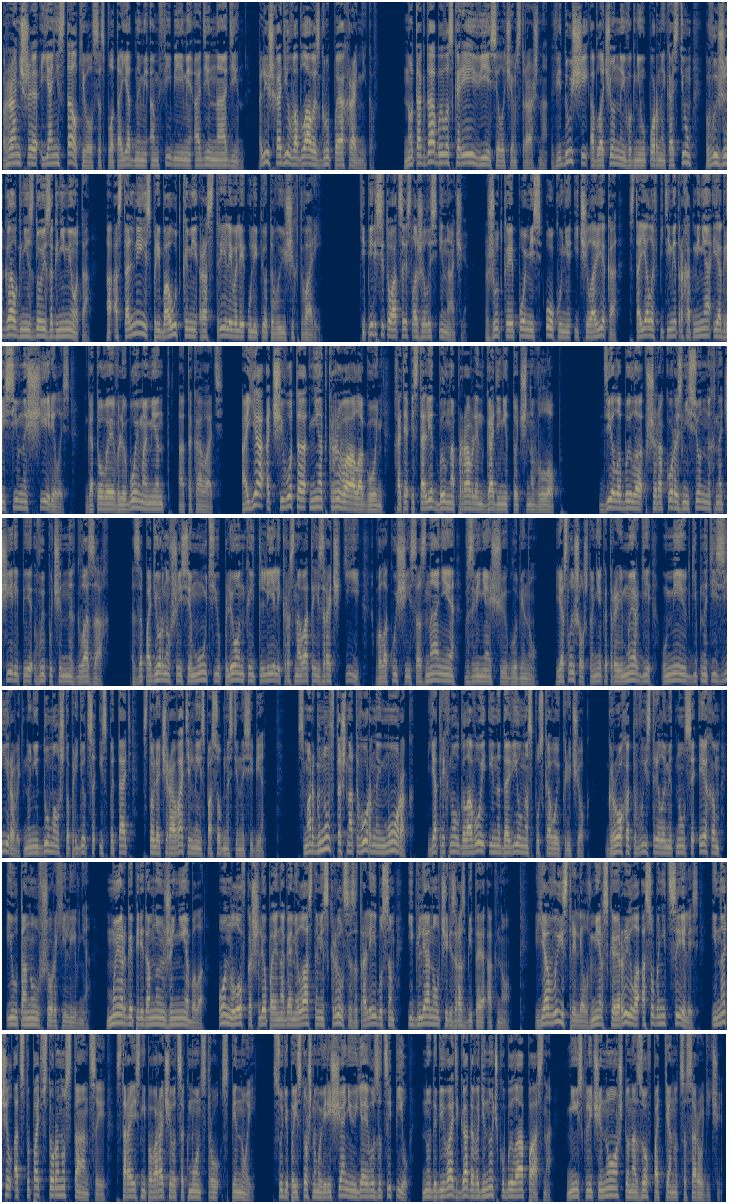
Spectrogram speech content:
Раньше я не сталкивался с плотоядными амфибиями один на один, лишь ходил в облавы с группой охранников. Но тогда было скорее весело, чем страшно. Ведущий, облаченный в огнеупорный костюм, выжигал гнездо из огнемета, а остальные с прибаутками расстреливали улепетывающих тварей. Теперь ситуация сложилась иначе. Жуткая помесь окуня и человека стояла в пяти метрах от меня и агрессивно щерилась, готовая в любой момент атаковать. А я от чего-то не открывал огонь, хотя пистолет был направлен гадине точно в лоб. Дело было в широко разнесенных на черепе выпученных глазах. За подернувшейся мутью пленкой тлели красноватые зрачки, волокущие сознание в звенящую глубину. Я слышал, что некоторые мерги умеют гипнотизировать, но не думал, что придется испытать столь очаровательные способности на себе. Сморгнув тошнотворный морок, я тряхнул головой и надавил на спусковой крючок. Грохот выстрела метнулся эхом и утонул в шорохе ливня. Мерга передо мной уже не было. Он, ловко шлепая ногами ластами, скрылся за троллейбусом и глянул через разбитое окно. Я выстрелил в мерзкое рыло, особо не целясь, и начал отступать в сторону станции, стараясь не поворачиваться к монстру спиной. Судя по истошному верещанию, я его зацепил, но добивать гада в одиночку было опасно. Не исключено, что на зов подтянутся сородичи.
